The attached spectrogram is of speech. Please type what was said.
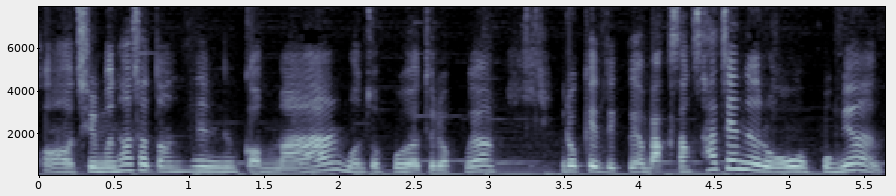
어, 질문하셨던 것만 먼저 보여드렸고요. 이렇게 그냥 막상 사진으로 보면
